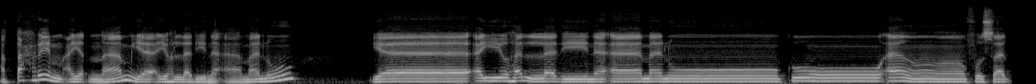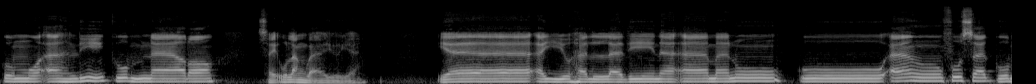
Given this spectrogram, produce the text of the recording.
At-Tahrim ayat 6 ya ayyuhalladzina amanu ya ayyuhalladzina amanu ku anfusakum wa ahlikum nara saya ulang Mbak Ayu ya يا أيها الذين آمنوا قوا أنفسكم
